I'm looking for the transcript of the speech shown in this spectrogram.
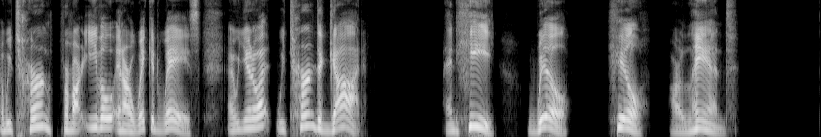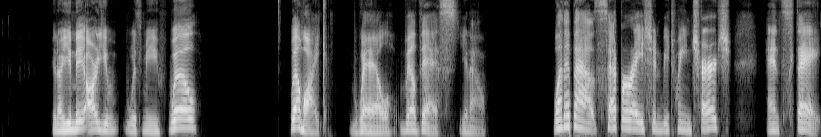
and we turn from our evil and our wicked ways. And you know what? We turn to God and He will heal our land. You know, you may argue with me, well, well, Mike, well, well, this, you know. What about separation between church and state?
